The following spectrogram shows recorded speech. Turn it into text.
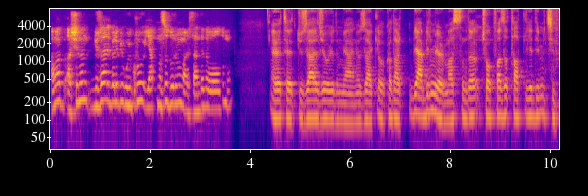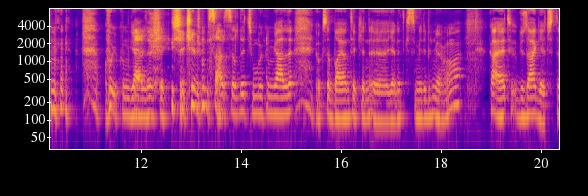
Ama aşının güzel böyle bir uyku yapması durumu var. Sende de o oldu mu? Evet evet güzelce uyudum yani özellikle o kadar yani bilmiyorum aslında çok fazla tatlı yediğim için uykum geldi evet. Şek- şekerim sarsıldığı için uykum geldi yoksa BioNTech'in e, yan etkisi miydi bilmiyorum ama Gayet güzel geçti.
